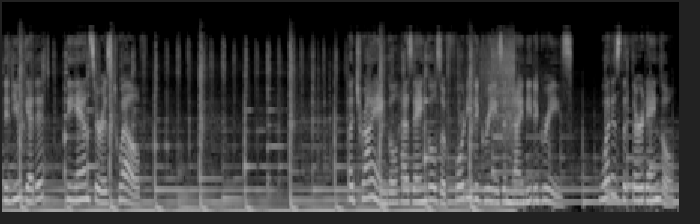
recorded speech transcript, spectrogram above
Did you get it? The answer is 12. A triangle has angles of 40 degrees and 90 degrees. What is the third angle?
